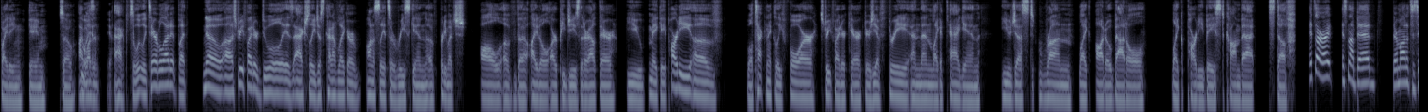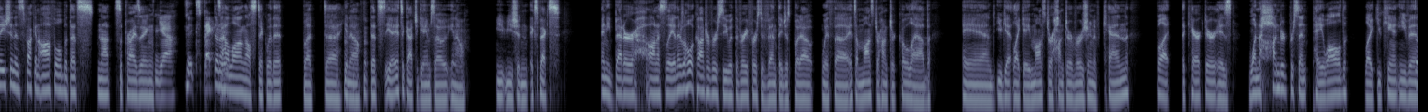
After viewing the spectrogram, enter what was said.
fighting game. So I Oh, wasn't yeah. absolutely terrible at it, but no, uh, Street Fighter Duel is actually just kind of like a honestly, it's a reskin of pretty much all of the idle RPGs that are out there. You make a party of well, technically four Street Fighter characters. You have three, and then like a tag in you just run like auto battle, like party based combat stuff. it's all right. It's not bad. Their monetization is fucking awful, but that's not surprising. Yeah, expect. Don't know how long I'll stick with it, but uh, you know, that's yeah, it's a gotcha game, so you know, you you shouldn't expect any better, honestly. And there's a whole controversy with the very first event they just put out with uh it's a Monster Hunter collab and you get like a Monster Hunter version of Ken, but the character is 100% paywalled. Like you can't even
